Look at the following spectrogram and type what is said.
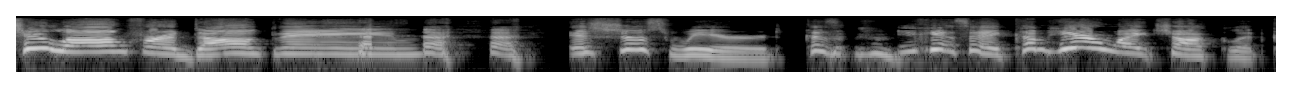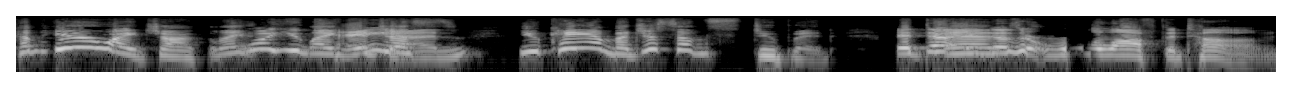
too long for a dog name. It's just weird because you can't say, "Come here, white chocolate." Come here, white chocolate. Like, well, you like, can. Just, you can, but just sounds stupid. It, does, and- it doesn't roll off the tongue.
